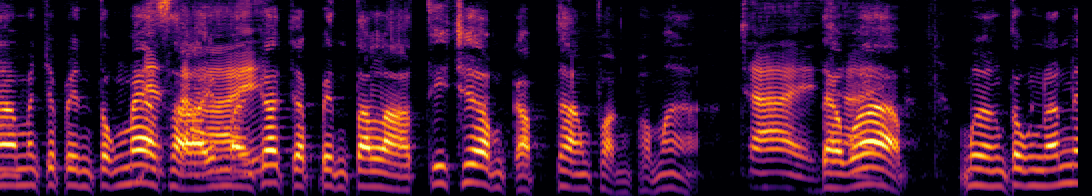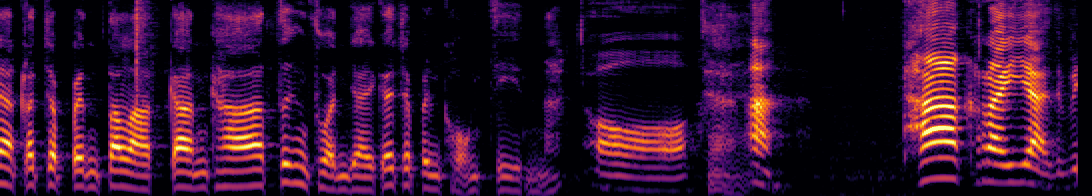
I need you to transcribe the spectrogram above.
อ่ามันจะเป็นตรงแม่สายแม่สายมันก็จะเป็นตลาดที่เชื่อมกับทางฝั่งพม่าำใช่แต่ใช่ว่า เมืองตรงนั้นเนี่ยก็จะเป็นตลาดการค้า ซึ่งส่วนใหญ่ก็จะเป็นของจีนนะ อ๋อใช่ อะถ้าใครอยากจะไป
